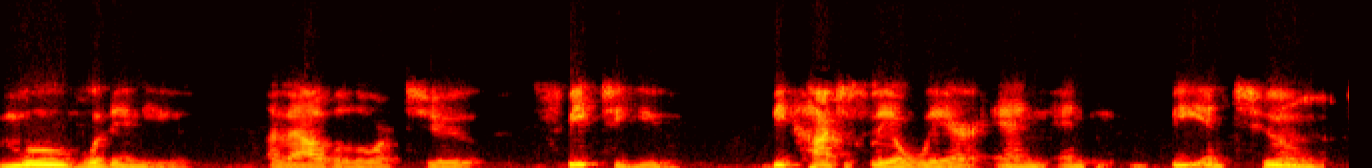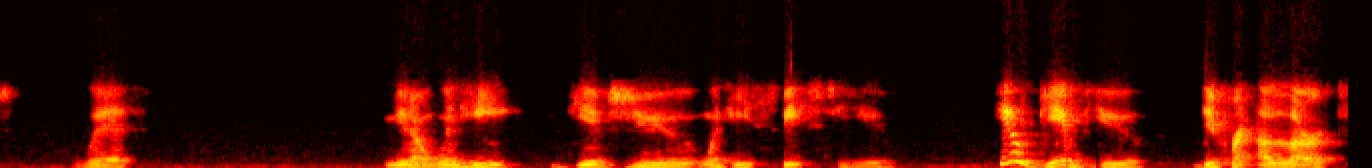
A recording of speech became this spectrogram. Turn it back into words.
move within you. Allow the Lord to speak to you. Be consciously aware and and be in tune with you know when he gives you when he speaks to you he'll give you different alerts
